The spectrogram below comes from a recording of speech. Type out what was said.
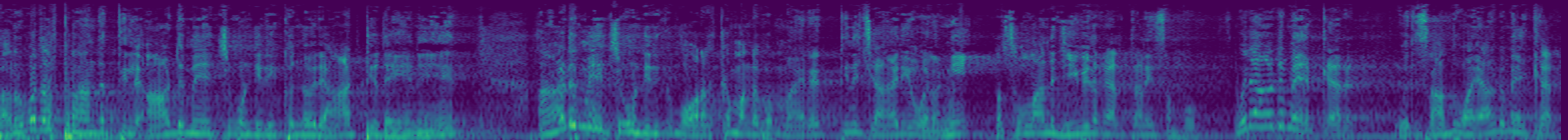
പർവത പ്രാന്തത്തിൽ ആട് മേച്ചുകൊണ്ടിരിക്കുന്ന ഒരു ആട്ടിടയന് ആട് മേച്ചുകൊണ്ടിരിക്കുമ്പോൾ ഉറക്കം വന്നപ്പോൾ മരത്തിന് ചാരി ഉറങ്ങി. റസൂള്ളാന്റെ ജീവിതകാലത്താണ് ഈ സംഭവം. ഒരാട് മേക്കാരൻ ഒരു സാധു ആട് മേക്കാരൻ.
